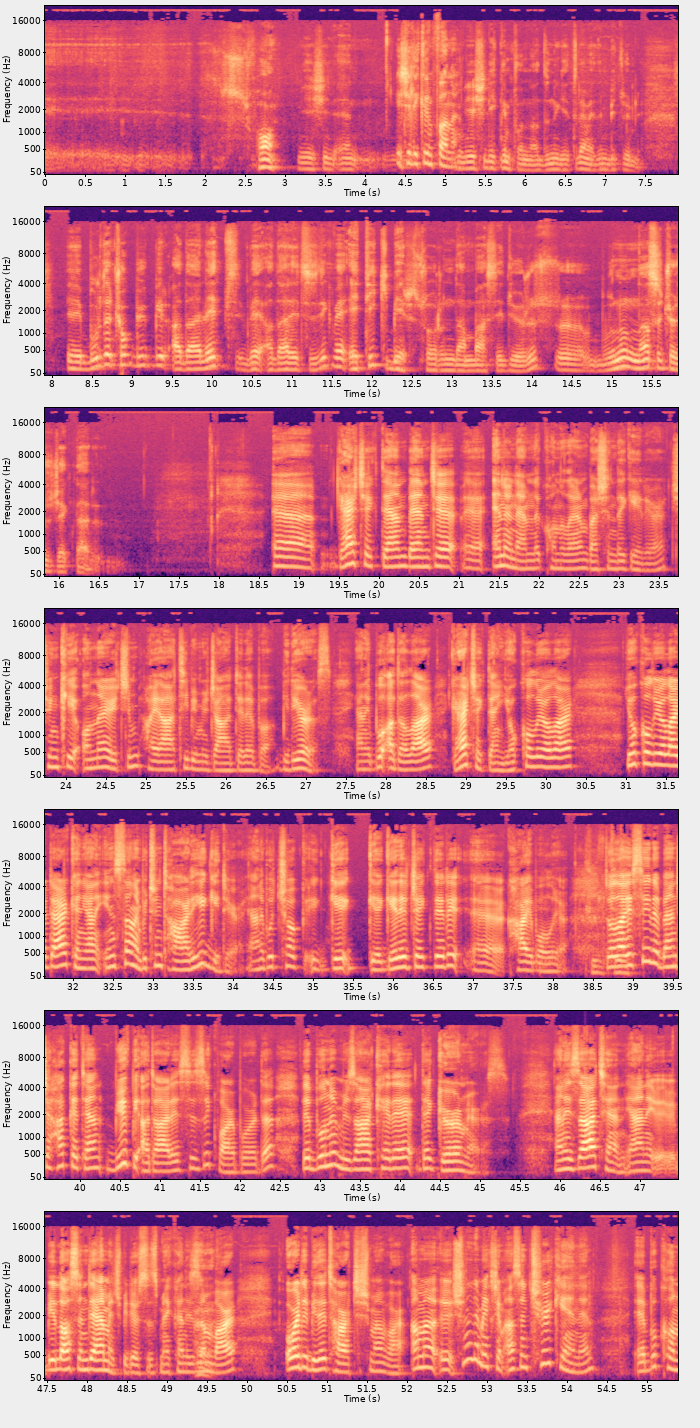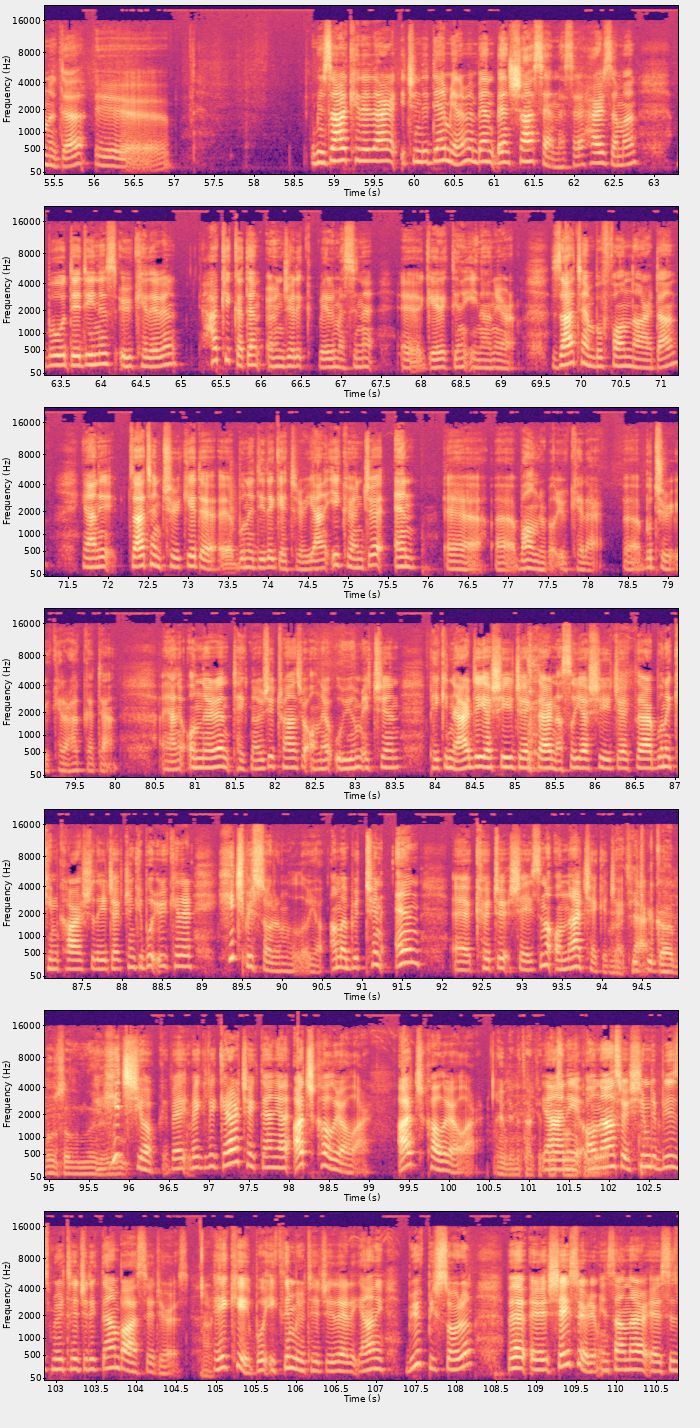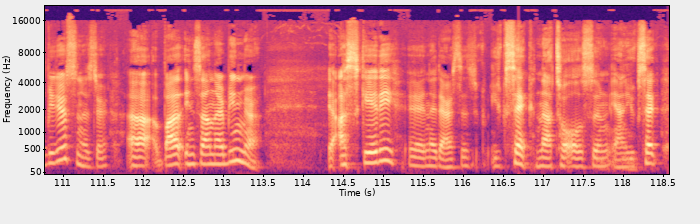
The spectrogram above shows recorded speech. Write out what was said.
fon, yeşil en, Yeşil İklim Fonu. Yeşil İklim Fonu adını getiremedim bir türlü. Ee, burada çok büyük bir adalet ve adaletsizlik ve etik bir sorundan bahsediyoruz. Ee, bunu nasıl çözecekler? Ee, gerçekten bence e, en önemli konuların başında geliyor. Çünkü onlar için hayati bir mücadele bu. Biliyoruz. Yani bu adalar gerçekten yok oluyorlar. Yok oluyorlar derken yani insanın bütün tarihi gidiyor. Yani bu çok ge- ge- gelecekleri e, kayboluyor. Dolayısıyla bence hakikaten büyük bir adaletsizlik var burada ve bunu müzakerede görmüyoruz. Yani zaten yani bir loss and damage biliyorsunuz mekanizm var. Orada bile tartışma var. Ama e, şunu demek istiyorum. Aslında Türkiye'nin e, bu konuda e, müzakereler içinde demeyelim ama ben ben şahsen mesela her zaman bu dediğiniz ülkelerin hakikaten öncelik verilmesine e, gerektiğini inanıyorum. Zaten bu fonlardan yani zaten Türkiye'de e, bunu dile getiriyor. Yani ilk önce en e, e, vulnerable ülkeler e, bu tür ülkeler hakikaten. Yani onların teknoloji transfer, onlara uyum için peki nerede yaşayacaklar, nasıl yaşayacaklar, bunu kim karşılayacak? Çünkü bu ülkelerin hiçbir sorumluluğu yok. Ama bütün en e, kötü şeysini onlar çekecekler. Hiçbir karbon salımları. Hiç yok ve, ve, ve gerçekten yani aç kalıyorlar. Aç kalıyorlar. Evlerini terk etmek Yani ondan sonra şimdi biz mültecilikten bahsediyoruz. Peki bu iklim mültecileri yani büyük bir sorun ve e, şey söyleyeyim insanlar e, siz biliyorsunuzdur e, insanlar bilmiyor. E, askeri e, ne dersiniz yüksek NATO olsun yani yüksek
